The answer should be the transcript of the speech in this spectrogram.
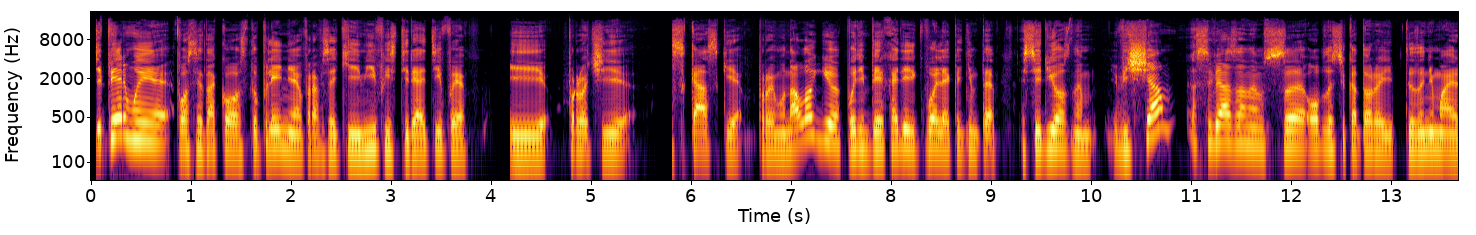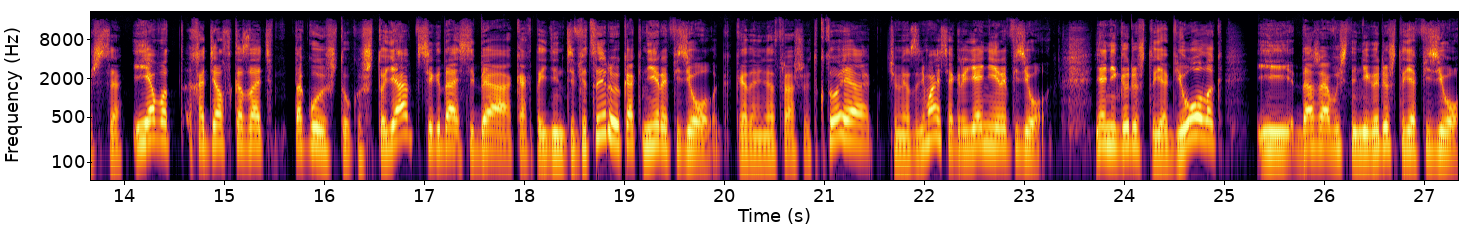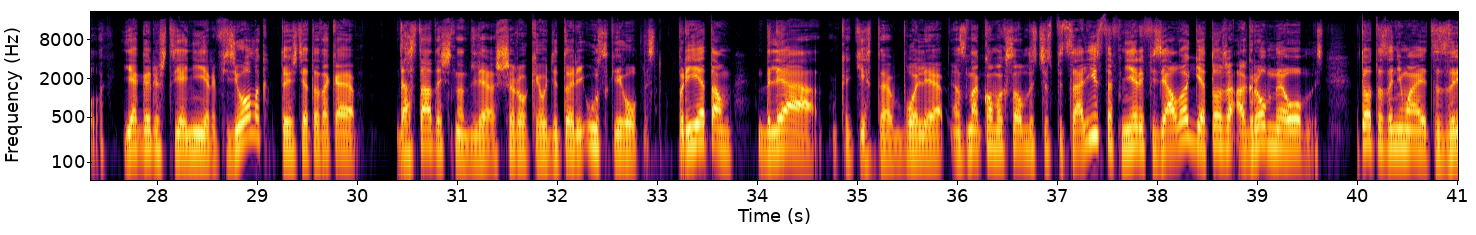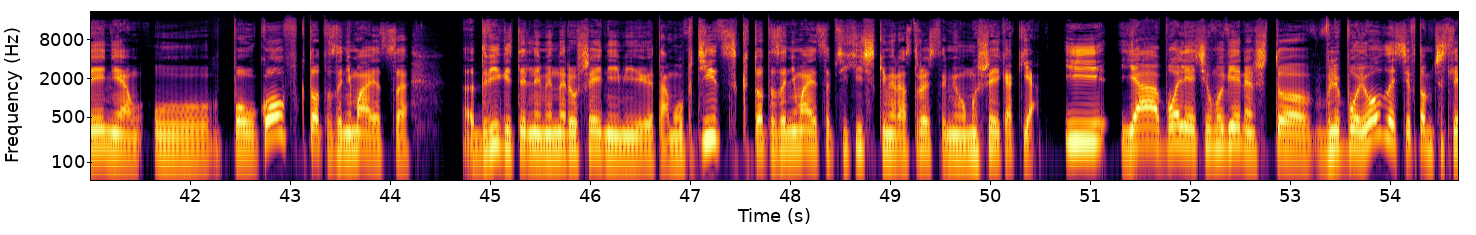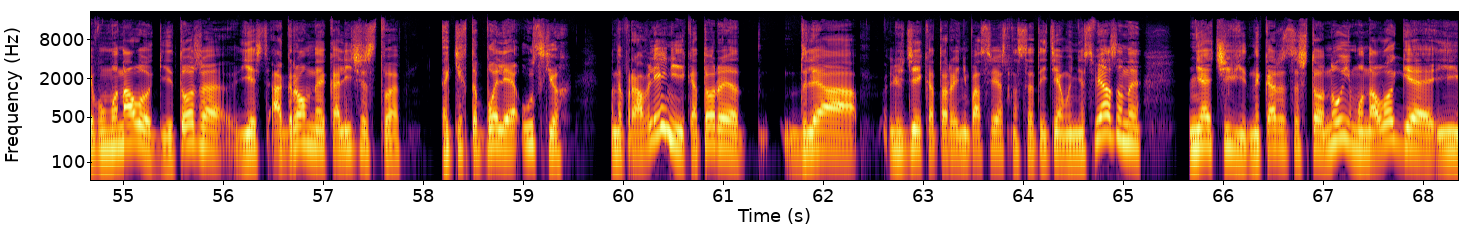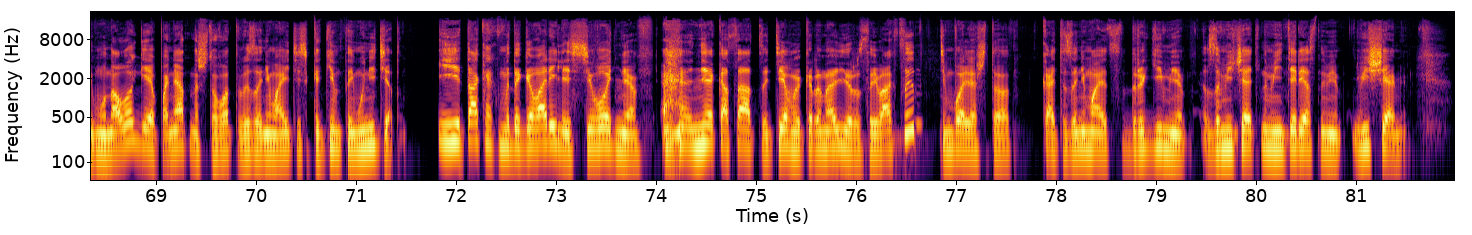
Теперь мы после такого вступления про всякие мифы, стереотипы и прочие сказки про иммунологию будем переходить к более каким-то серьезным вещам, связанным с областью, которой ты занимаешься. И я вот хотел сказать такую штуку, что я всегда себя как-то идентифицирую как нейрофизиолог. Когда меня спрашивают, кто я, чем я занимаюсь, я говорю, я нейрофизиолог. Я не говорю, что я биолог, и даже обычно не говорю, что я физиолог. Я говорю, что я нейрофизиолог, то есть это такая достаточно для широкой аудитории узкая область. При этом для каких-то более знакомых с областью специалистов нейрофизиология тоже огромная область. Кто-то занимается зрением у пауков, кто-то занимается э, двигательными нарушениями э, там, у птиц, кто-то занимается психическими расстройствами у мышей, как я. И я более чем уверен, что в любой области, в том числе в иммунологии, тоже есть огромное количество каких-то более узких направлений, которые для людей, которые непосредственно с этой темой не связаны, не очевидны. Кажется, что, ну, иммунология и иммунология, понятно, что вот вы занимаетесь каким-то иммунитетом. И так как мы договорились сегодня не касаться темы коронавируса и вакцин, тем более, что Катя занимается другими замечательными, интересными вещами,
